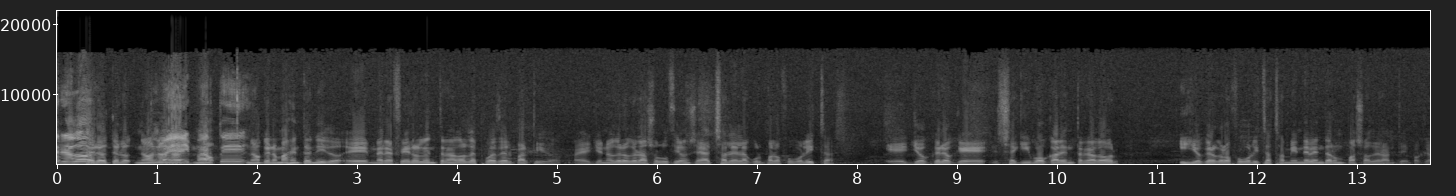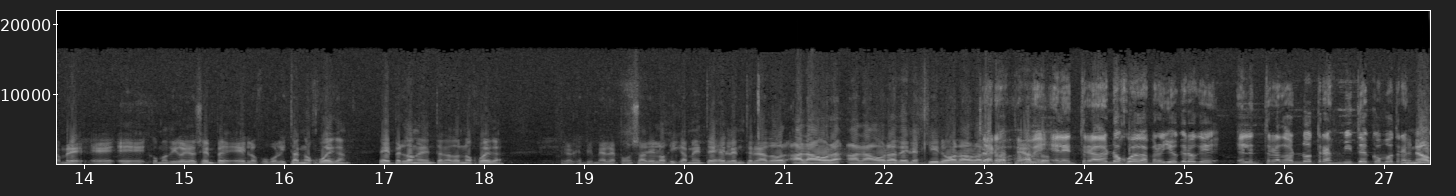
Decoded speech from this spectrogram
entrenador. pero te lo- no, no, hay no, parte- no, que no me has entendido. Eh, me refiero al entrenador después del partido. Eh, yo no creo que la solución sea echarle la culpa a los futbolistas. Eh, yo creo que se equivoca el entrenador y yo creo que los futbolistas también deben dar un paso adelante. Porque, hombre, eh, eh, como digo yo siempre, eh, los futbolistas no juegan. Eh, perdón, el entrenador no juega. Pero que el primer responsable, lógicamente, es el entrenador a la hora, a la hora de elegir o a la hora Claro, de plantearlo. hombre, el entrenador no juega, pero yo creo que el entrenador no transmite como transmitía. no,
